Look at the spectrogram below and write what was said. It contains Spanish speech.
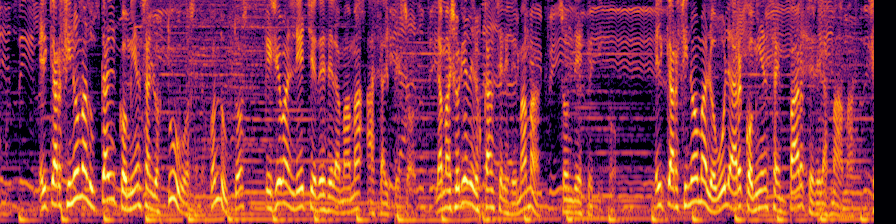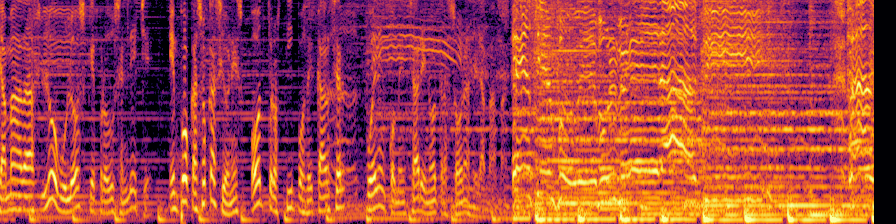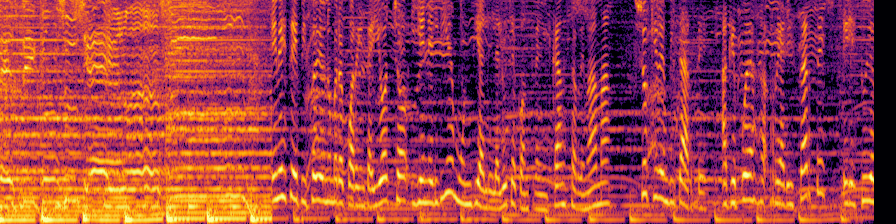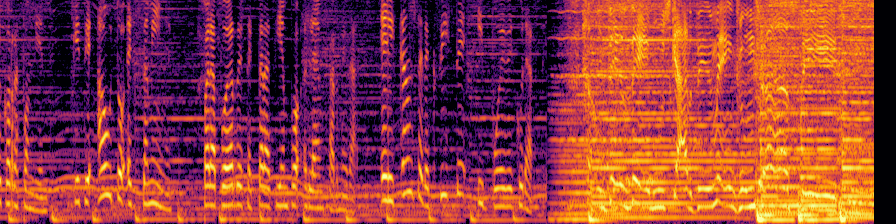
El carcinoma ductal comienza en los tubos, en los conductos, que llevan leche desde la mama hasta el pezón. La mayoría de los cánceres de mama son de este tipo. El carcinoma lobular comienza en partes de las mamas, llamadas lóbulos que producen leche. En pocas ocasiones, otros tipos de cáncer pueden comenzar en otras zonas de la mama. Es tiempo de volver a ti, al este con su cielo azul. En este episodio número 48 y en el Día Mundial de la Lucha contra el Cáncer de Mama, yo quiero invitarte a que puedas realizarte el estudio correspondiente, que te autoexamines para poder detectar a tiempo la enfermedad. El cáncer existe y puede curarse. Antes de buscarte me encontraste.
